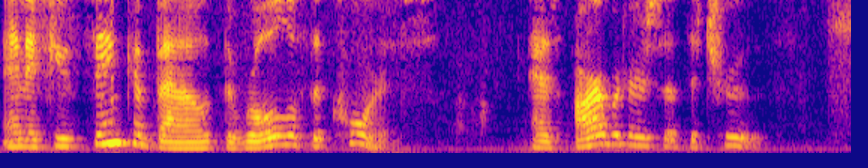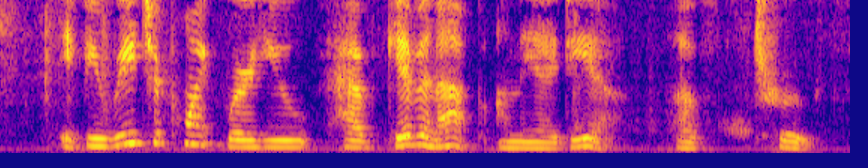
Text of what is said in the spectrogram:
And if you think about the role of the courts as arbiters of the truth, if you reach a point where you have given up on the idea of truth,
